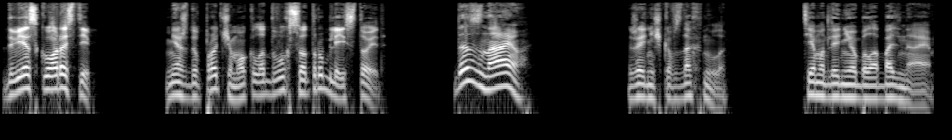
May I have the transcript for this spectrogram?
Две скорости. Между прочим, около двухсот рублей стоит. «Да знаю». Женечка вздохнула. Тема для нее была больная.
